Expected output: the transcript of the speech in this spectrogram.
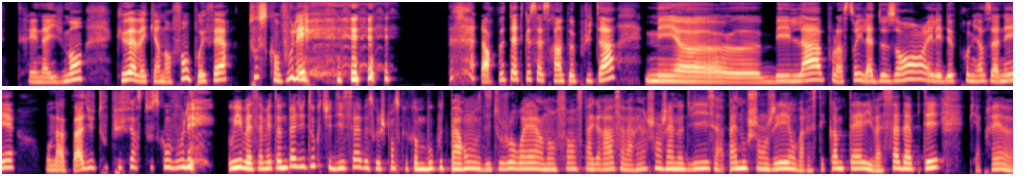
très naïvement qu'avec un enfant, on pouvait faire tout ce qu'on voulait. Alors peut-être que ça sera un peu plus tard, mais mais là, pour l'instant, il a 2 ans et les 2 premières années, on n'a pas du tout pu faire tout ce qu'on voulait. Oui, bah, ça m'étonne pas du tout que tu dis ça parce que je pense que comme beaucoup de parents, on se dit toujours: «Ouais, un enfant, c'est pas grave, ça va rien changer à notre vie, ça va pas nous changer, on va rester comme tel, il va s'adapter». Puis après,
